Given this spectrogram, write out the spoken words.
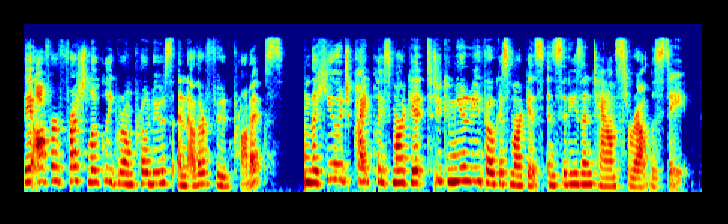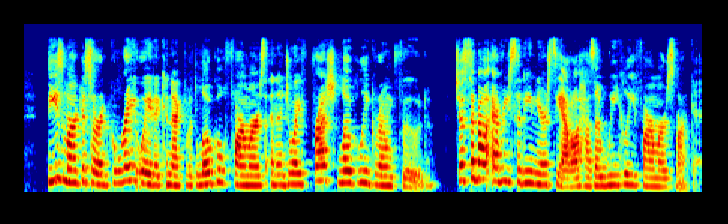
They offer fresh locally grown produce and other food products. From the huge Pike Place Market to community-focused markets in cities and towns throughout the state. These markets are a great way to connect with local farmers and enjoy fresh, locally grown food. Just about every city near Seattle has a weekly farmers market.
